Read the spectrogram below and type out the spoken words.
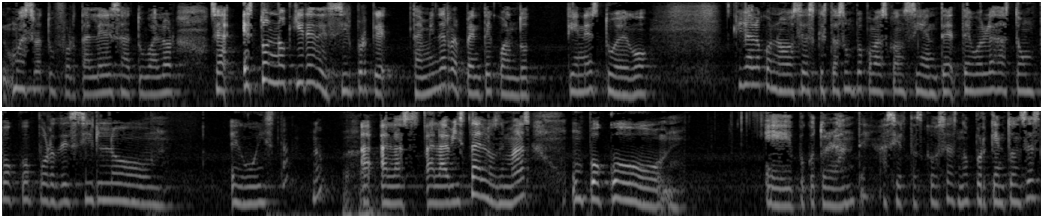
muestra tu fortaleza, tu valor. O sea, esto no quiere decir porque también de repente cuando tienes tu ego, que ya lo conoces, que estás un poco más consciente, te vuelves hasta un poco, por decirlo, egoísta, ¿no? A, las, a la vista de los demás, un poco, eh, poco tolerante a ciertas cosas, ¿no? Porque entonces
